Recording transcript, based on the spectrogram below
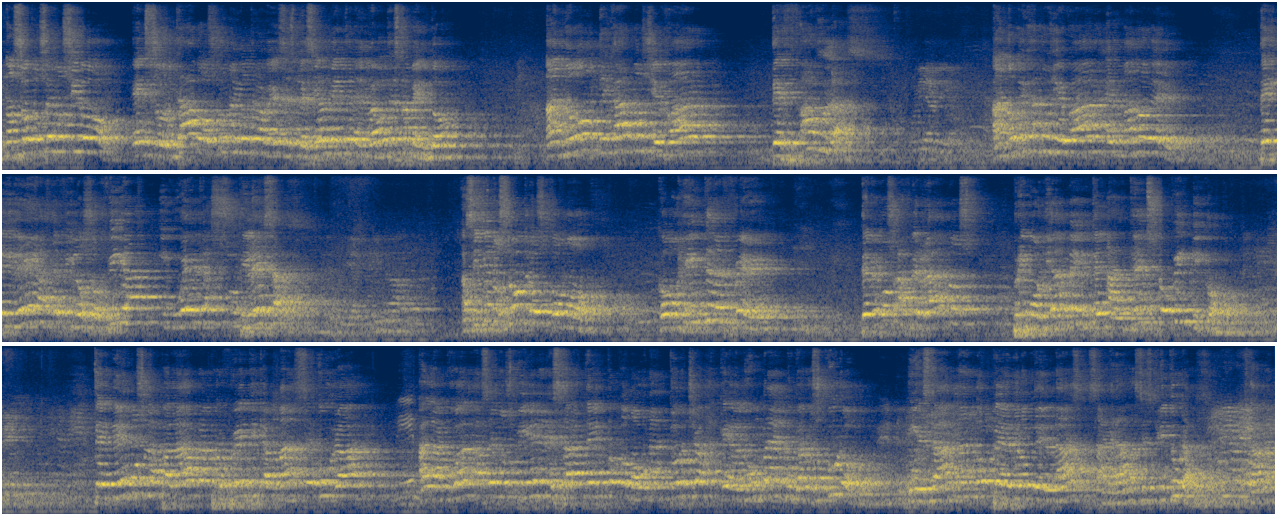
Nosotros hemos sido exhortados una y otra vez, especialmente en el Nuevo Testamento, a no dejarnos llevar de fábulas a no dejarnos llevar, hermano, de, de ideas, de filosofía y huecas sutilezas. Así que nosotros como, como gente de fe debemos aferrarnos primordialmente al texto bíblico. Tenemos la palabra profética más segura a la cual hacemos bien en estar atento como una antorcha que alumbra en lugar oscuro. Y está hablando Pedro de las sagradas escrituras.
